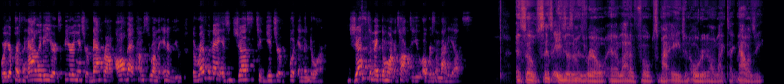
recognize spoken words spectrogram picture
where your personality, your experience, your background, all that comes through on the interview. The resume is just to get your foot in the door, just to make them want to talk to you over somebody else. And so, since ageism is real, and a lot of folks my age and older don't like technology,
